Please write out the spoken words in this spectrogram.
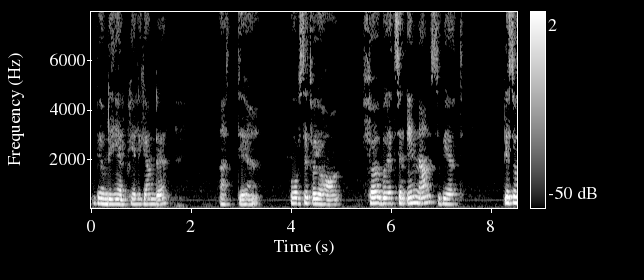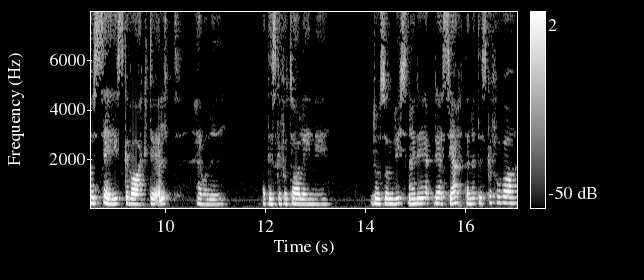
Jag ber om din hjälp, helige Ande. Att eh, oavsett vad jag har förberett sen innan så ber jag att det som sägs ska vara aktuellt här och nu. Att det ska få tala in i de som lyssnar i deras hjärtan, att det ska få vara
